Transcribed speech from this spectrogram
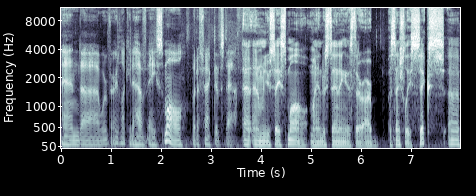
And uh, we're very lucky to have a small but effective staff. And, and, when you say small, my understanding is there are essentially six uh,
